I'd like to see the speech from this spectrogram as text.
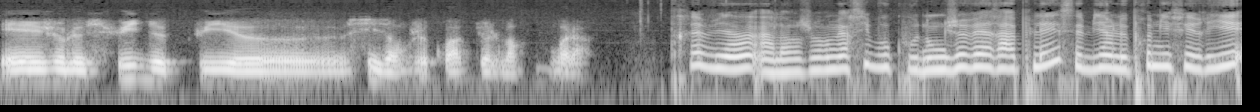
et je le suis depuis six ans, je crois, actuellement. Voilà. Très bien, alors je vous remercie beaucoup. Donc je vais rappeler, c'est bien le 1er février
